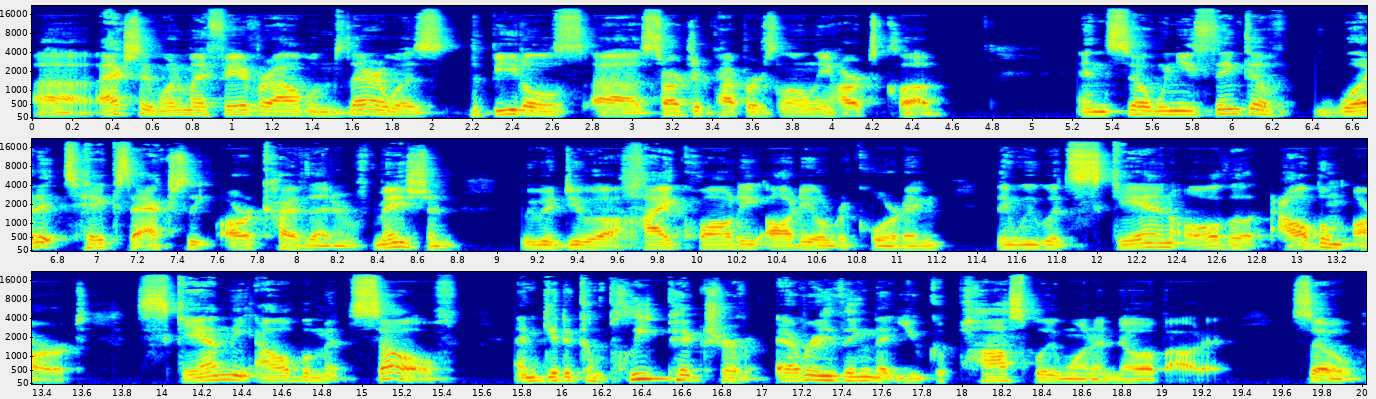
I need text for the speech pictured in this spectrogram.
uh, actually one of my favorite albums there was the Beatles' uh, Sgt. Pepper's Lonely Hearts Club. And so when you think of what it takes to actually archive that information, we would do a high quality audio recording. Then we would scan all the album art, scan the album itself, and get a complete picture of everything that you could possibly want to know about it. So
